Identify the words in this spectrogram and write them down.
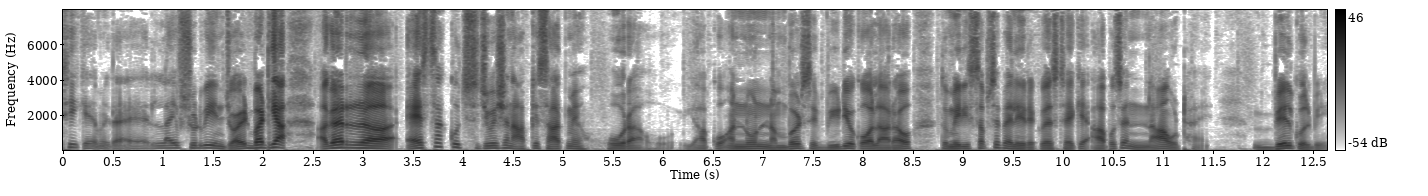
ठीक है life should be enjoyed but या अगर ऐसा कुछ सिचुएशन आपके साथ में हो रहा हो, या आपको अननोन नंबर से वीडियो कॉल आ रहा हो तो मेरी सबसे पहली रिक्वेस्ट है कि आप उसे ना उठाएँ। बिल्कुल भी।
